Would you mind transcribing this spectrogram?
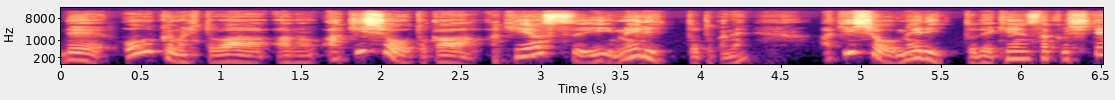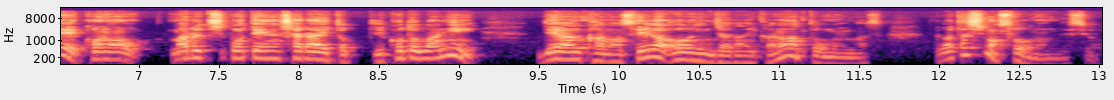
で、多くの人は、あの、飽き性とか、飽きやすいメリットとかね、飽き性メリットで検索して、このマルチポテンシャライトっていう言葉に出会う可能性が多いんじゃないかなと思います。私もそうなんですよ。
